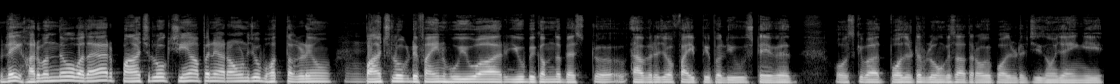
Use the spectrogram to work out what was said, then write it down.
लाइक हर बंदे को बताया यार पाँच लोग चाहिए अपने अराउंड जो बहुत तगड़े हों। हम्म। पाँच लोग define who you are you become the best average of five people you stay with और उसके बाद पॉजिटिव लोगों के साथ रहोगे पॉजिटिव चीज़ें हो जाएँगी।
